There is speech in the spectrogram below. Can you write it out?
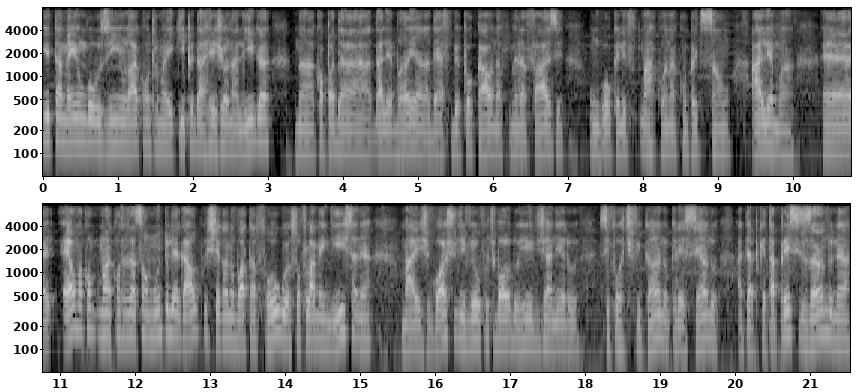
e também um golzinho lá contra uma equipe da Regionalliga na Copa da, da Alemanha, na DFB Pokal, na primeira fase, um gol que ele marcou na competição alemã. É, é uma, uma contratação muito legal, chega no Botafogo, eu sou flamenguista, né? Mas gosto de ver o futebol do Rio de Janeiro se fortificando, crescendo, até porque está precisando, né?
